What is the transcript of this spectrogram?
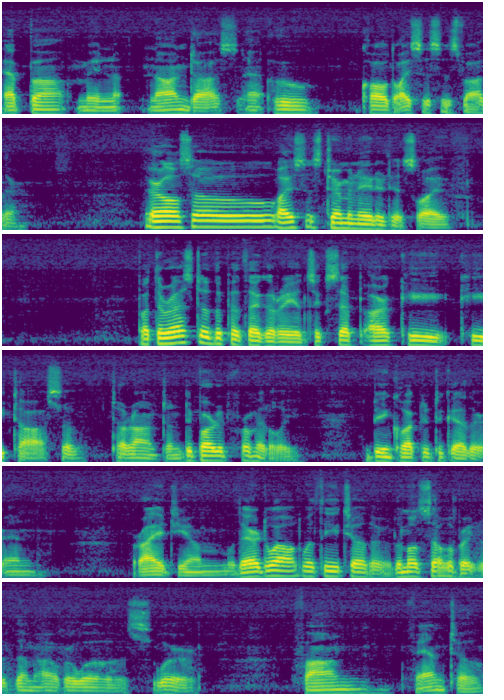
Epaminondas, uh, who called Lysis his father. There also Lysis terminated his life. But the rest of the Pythagoreans, except Archytas of Tarentum, departed from Italy, being collected together in Rhegium. There dwelt with each other. The most celebrated of them, however, was were Fan, Phanto,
